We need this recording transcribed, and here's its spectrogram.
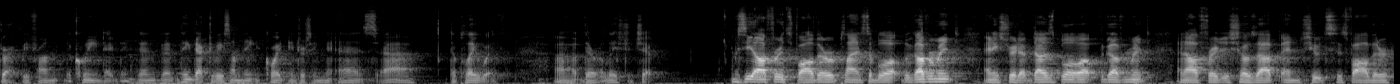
directly from the Queen type thing. And I think that could be something quite interesting as uh, to play with uh, their relationship. We see Alfred's father plans to blow up the government, and he straight up does blow up the government. And Alfred just shows up and shoots his father,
